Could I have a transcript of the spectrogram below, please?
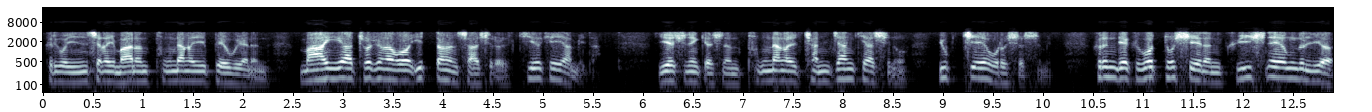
그리고 인생의 많은 풍랑의 배후에는 마귀가 조종하고 있다는 사실을 기억해야 합니다. 예수님께서는 풍랑을 잔잔케 하신 후 육지에 오르셨습니다. 그런데 그곳 도시에는 귀신에 억눌려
